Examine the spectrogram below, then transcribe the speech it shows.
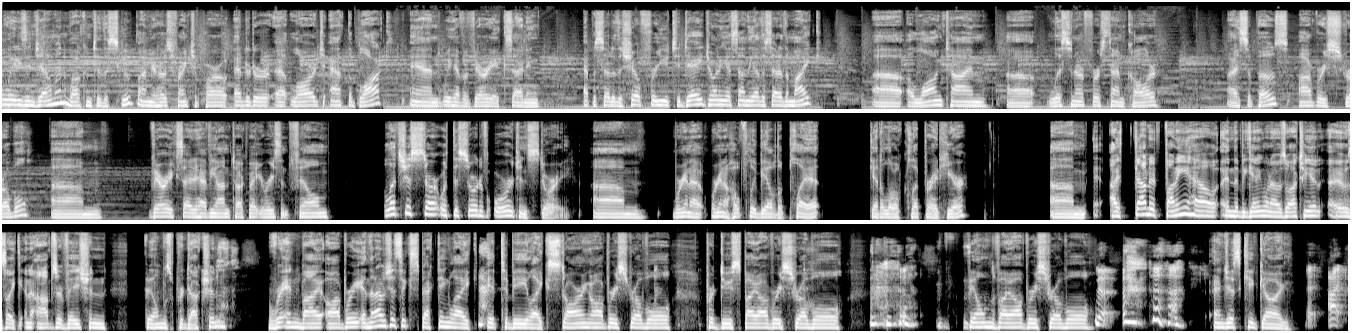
Ladies and gentlemen, welcome to The Scoop. I'm your host, Frank Chaparro, editor at large at The Block, and we have a very exciting episode of the show for you today. Joining us on the other side of the mic, uh, a longtime uh, listener, first time caller, I suppose, Aubrey Strobel. Um, very excited to have you on to talk about your recent film. Let's just start with the sort of origin story. Um, we're gonna we're gonna hopefully be able to play it. Get a little clip right here. Um, I found it funny how in the beginning when I was watching it, it was like an Aubservation films production written by Aubrey, and then I was just expecting like it to be like starring Aubrey Strobel, produced by Aubrey Strobel, filmed by Aubrey Strobel, and just keep going. I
